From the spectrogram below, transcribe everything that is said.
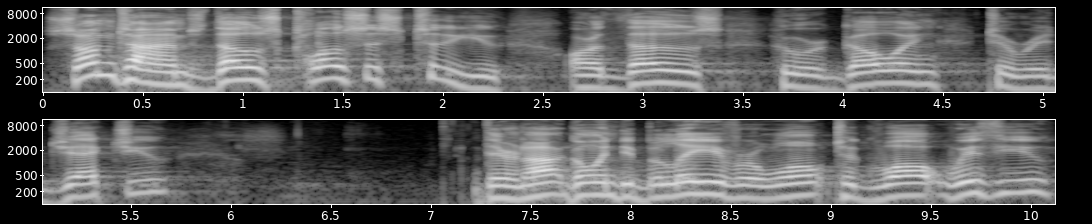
Sometimes those closest to you are those who are going to reject you. They're not going to believe or want to walk with you,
